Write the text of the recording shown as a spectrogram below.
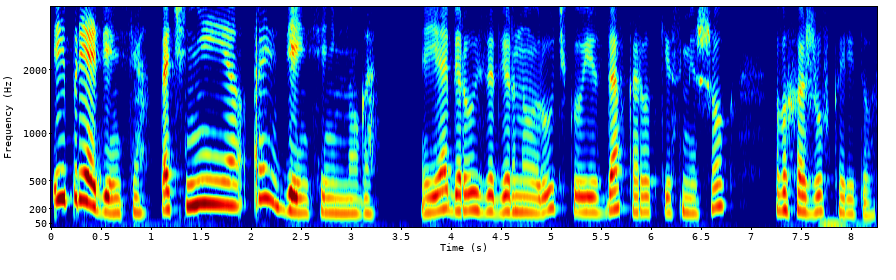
И приоденься. Точнее, разденься немного». Я берусь за дверную ручку и, издав короткий смешок, выхожу в коридор.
